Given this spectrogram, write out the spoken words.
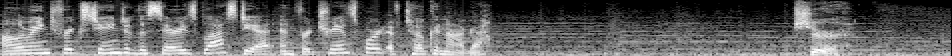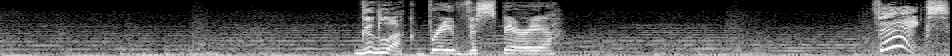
I'll arrange for exchange of the Ceres Blastia and for transport of Tokunaga. Sure. Good luck, brave Vesperia. Thanks!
